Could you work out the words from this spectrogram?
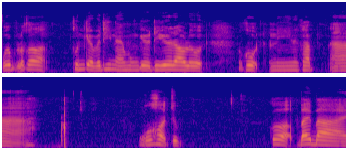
ปุ๊บแล้วก็คุณเก็บไว้ที่ไหน ผมเก็บไว้ที่ดาโหลดกดอันนี้นะครับ อ่าผมก็ขอจบก็บายบาย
